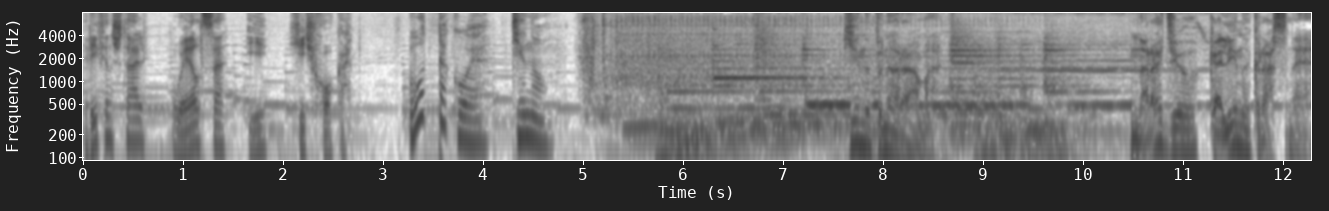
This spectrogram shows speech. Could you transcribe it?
Рифеншталь, Уэлса и Хичхока. Вот такое кино. Кинопанорама. На радио «Калина Красная».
